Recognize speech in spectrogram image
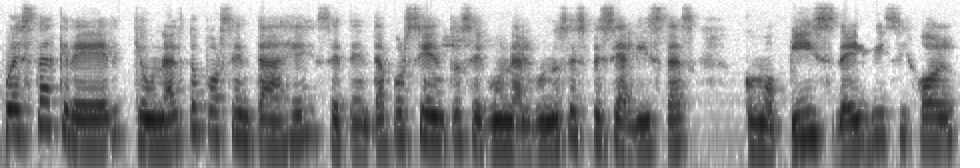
Cuesta creer que un alto porcentaje, 70% según algunos especialistas como Peace, Davis y Hall,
